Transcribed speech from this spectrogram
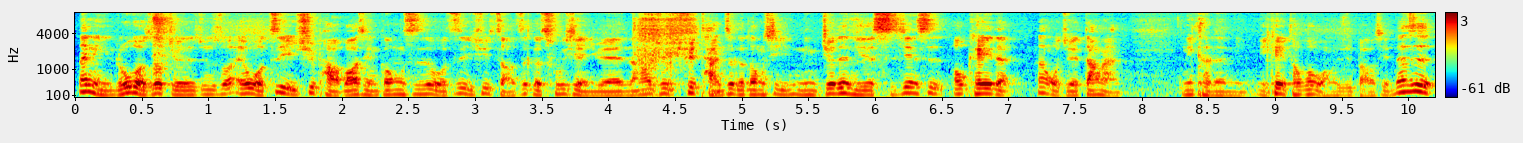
那你如果说觉得就是说，哎、我自己去跑保险公司，我自己去找这个出险员，然后去去谈这个东西，你觉得你的时间是 OK 的？那我觉得当然，你可能你你可以透过网络去保险，但是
